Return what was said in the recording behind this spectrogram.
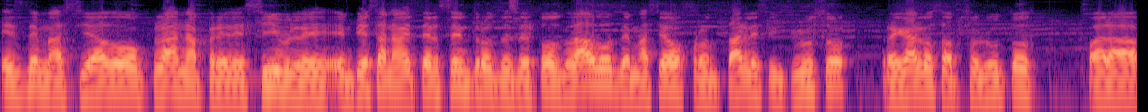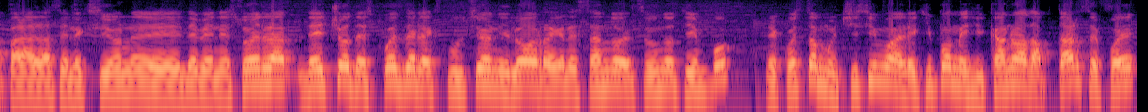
es demasiado plana, predecible. Empiezan a meter centros desde todos lados, demasiado frontales incluso, regalos absolutos para, para la selección eh, de Venezuela. De hecho, después de la expulsión y luego regresando del segundo tiempo, le cuesta muchísimo al equipo mexicano adaptarse. Fue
